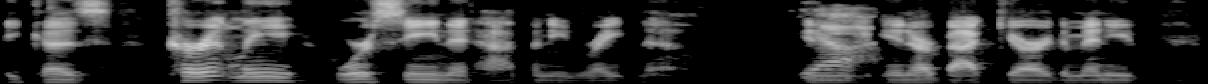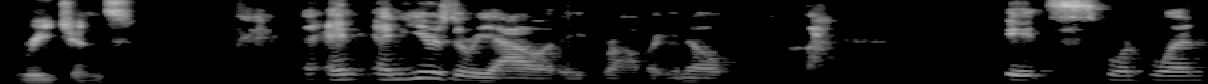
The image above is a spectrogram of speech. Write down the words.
Because currently we're seeing it happening right now in, yeah. in our backyard in many regions and and here's the reality robert you know it's when, when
